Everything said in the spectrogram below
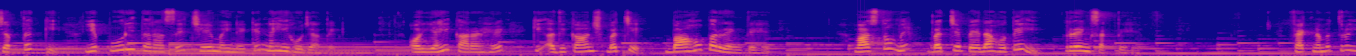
जब तक कि ये पूरी तरह से छह महीने के नहीं हो जाते। और यही कारण है कि अधिकांश बच्चे बाहों पर रेंगते हैं। वास्तव में बच्चे पैदा होते ही रेंग सकते हैं। फैक्ट नंबर थ्री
